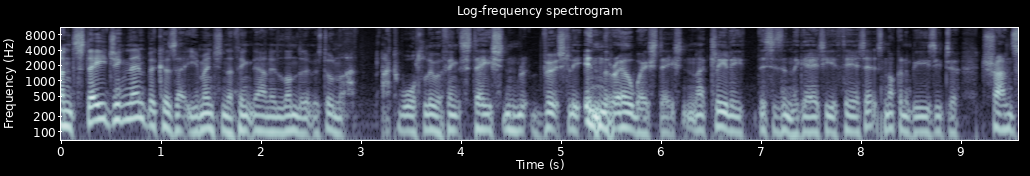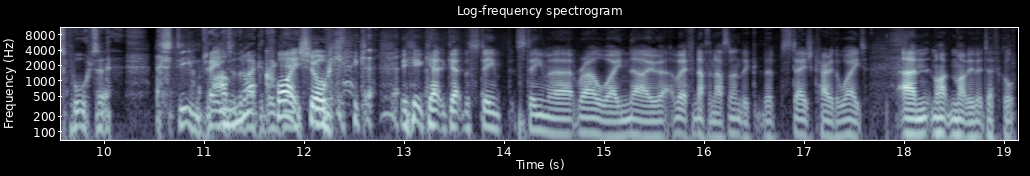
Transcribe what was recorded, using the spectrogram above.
And staging then, because uh, you mentioned, I think down in London it was done at Waterloo, I think, station, virtually in the railway station. Now, clearly, this is in the Gaiety Theatre. It's not going to be easy to transport a, a steam train I'm to the back of the quite Gaiety. sure we can get, get get the steam steam uh, railway. No, if nothing else, I the stage carry the weight. Um, it might might be a bit difficult,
